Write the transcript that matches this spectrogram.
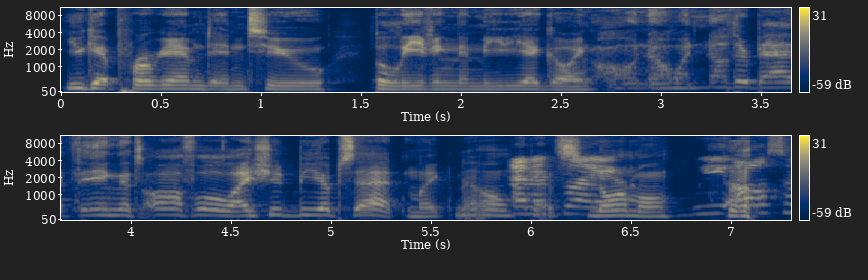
you get programmed into believing the media going oh no another bad thing that's awful i should be upset i'm like no And that's it's like normal we also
